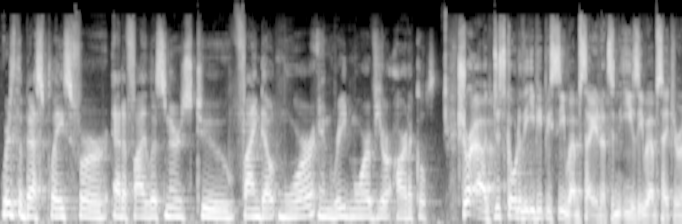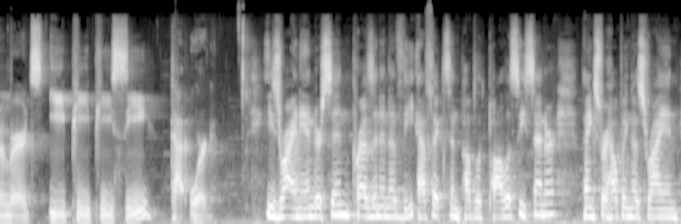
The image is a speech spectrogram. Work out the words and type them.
Where's the best place for Edify listeners to find out more and read more of your articles? Sure. Uh, just go to the EPPC website. It's an easy website to remember. It's eppc.org. He's Ryan Anderson, president of the Ethics and Public Policy Center. Thanks for helping us, Ryan,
